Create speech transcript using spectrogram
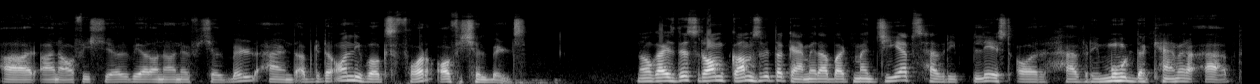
are unofficial we are on unofficial build and the updater only works for official builds. Now guys this ROM comes with a camera but my GApps have replaced or have removed the camera app.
